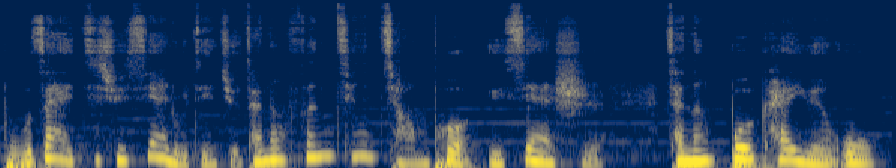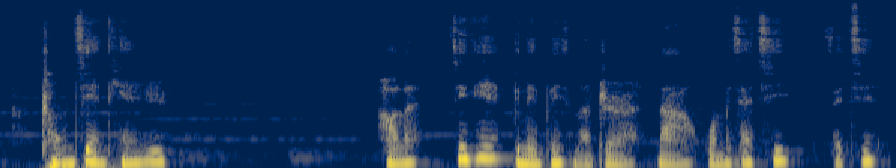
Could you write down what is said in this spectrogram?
不再继续陷入进去，才能分清强迫与现实，才能拨开云雾，重见天日。好了，今天跟您分享到这儿，那我们下期再见。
